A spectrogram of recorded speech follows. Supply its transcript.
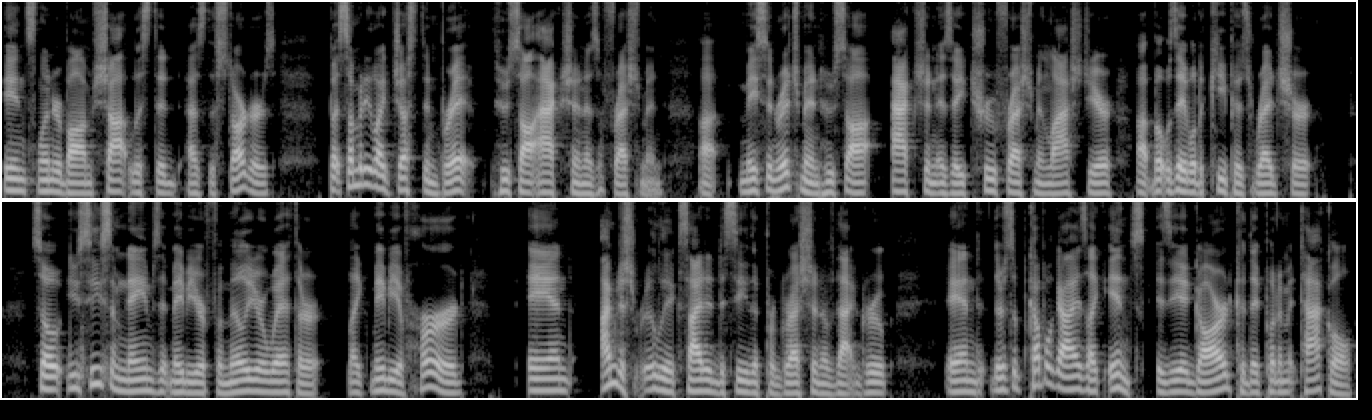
Ince Linderbaum Schott listed as the starters but somebody like Justin Britt, who saw action as a freshman, uh, Mason Richman, who saw action as a true freshman last year, uh, but was able to keep his red shirt. So you see some names that maybe you're familiar with or like maybe have heard. And I'm just really excited to see the progression of that group. And there's a couple guys like Ince. Is he a guard? Could they put him at tackle?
